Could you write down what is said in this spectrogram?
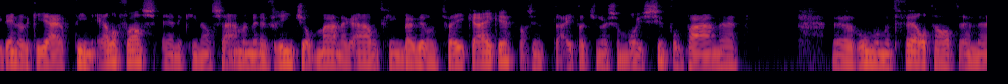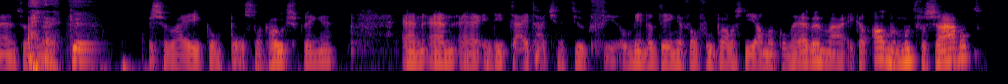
ik denk dat ik een jaar of 10, 11 was. En ik ging dan samen met een vriendje op maandagavond ging bij Willem II kijken. Het was in de tijd dat je nog zo'n mooie simpelbaan uh, eh, rondom het veld had en, en zo'n uh, kussen waar je kon polstok hoog springen. En, en uh, in die tijd had je natuurlijk veel minder dingen van voetballers die je allemaal kon hebben. Maar ik had al mijn moed verzameld.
